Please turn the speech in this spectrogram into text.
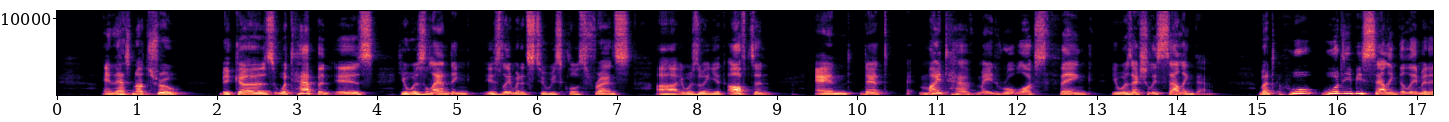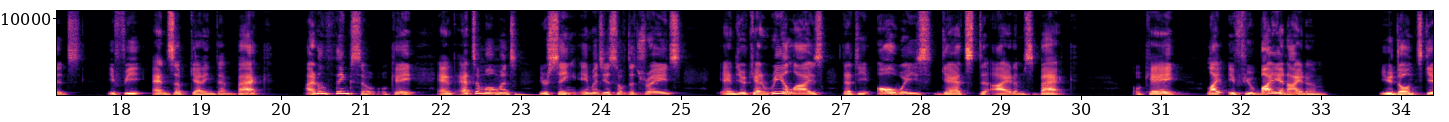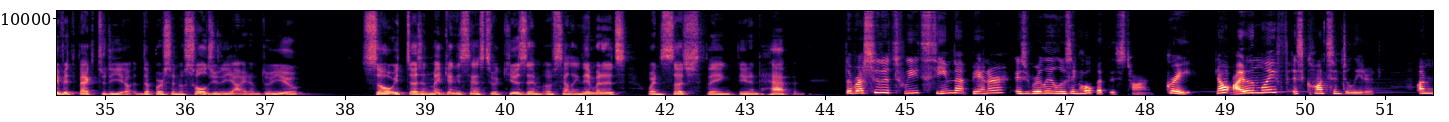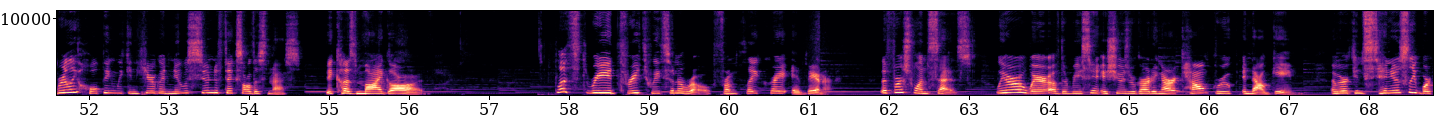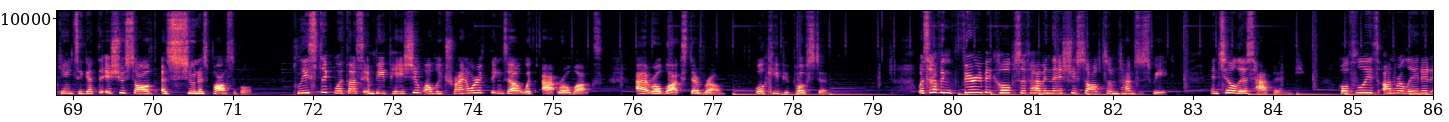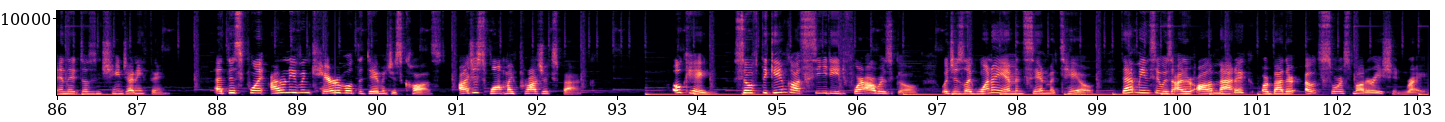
And that's not true because what happened is he was lending his limiteds to his close friends. Uh, he was doing it often and that might have made Roblox think he was actually selling them. But who would he be selling the limiteds if he ends up getting them back? I don't think so, okay? And at the moment, you're seeing images of the trades and you can realize that he always gets the items back, okay? Like if you buy an item, you don't give it back to the, uh, the person who sold you the item, do you? So it doesn't make any sense to accuse them of selling limiteds when such thing didn't happen. The rest of the tweets seem that Banner is really losing hope at this time. Great, now Island Life is content deleted. I'm really hoping we can hear good news soon to fix all this mess. Because my god. Let's read three tweets in a row from PlayCrate and Banner. The first one says, We are aware of the recent issues regarding our account, group, and now game, and we are continuously working to get the issue solved as soon as possible. Please stick with us and be patient while we try and work things out with at Roblox, at Roblox DevRel. We'll keep you posted was having very big hopes of having the issue solved sometimes this week, until this happened. Hopefully, it's unrelated and it doesn't change anything. At this point, I don't even care about the damages caused. I just want my projects back. Okay, so if the game got CD'd 4 hours ago, which is like 1am in San Mateo, that means it was either automatic or by their outsourced moderation, right?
